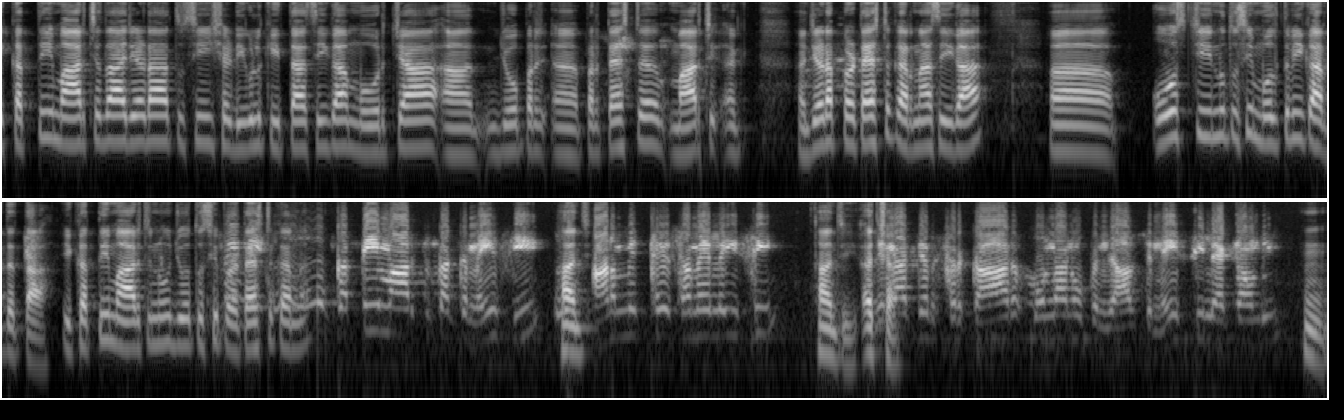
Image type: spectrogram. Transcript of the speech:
31 ਮਾਰਚ ਦਾ ਜਿਹੜਾ ਤੁਸੀਂ ਸ਼ਡਿਊਲ ਕੀਤਾ ਸੀਗਾ ਮੋਰਚਾ ਜੋ ਪ੍ਰੋਟੈਸਟ ਮਾਰਚ ਜਿਹੜਾ ਪ੍ਰੋਟੈਸਟ ਕਰਨਾ ਸੀਗਾ ਉਸ ਚੀਜ਼ ਨੂੰ ਤੁਸੀਂ ਮੁਲਤਵੀ ਕਰ ਦਿੱਤਾ 31 ਮਾਰਚ ਨੂੰ ਜੋ ਤੁਸੀਂ ਪ੍ਰੋਟੈਸਟ ਕਰਨਾ ਉਹ 31 ਮਾਰਚ ਤੱਕ ਨਹੀਂ ਸੀ। ਅਣਮਿੱਥੇ ਸਮੇਂ ਲਈ ਸੀ। ਹਾਂਜੀ ਅੱਛਾ। ਜਿੰਨਾ ਚਿਰ ਸਰਕਾਰ ਉਹਨਾਂ ਨੂੰ ਪੰਜਾਬ 'ਚ ਨਹੀਂ ਸੀ ਲੈ ਕੇ ਆਉਂਦੀ ਹੂੰ।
